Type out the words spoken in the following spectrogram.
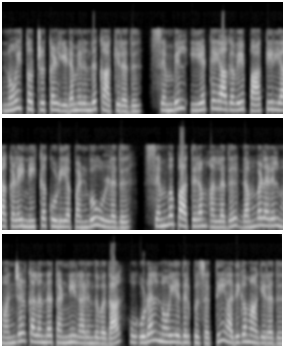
நோய் தொற்றுக்கள் இடமிருந்து காக்கிறது. செம்பில் இயற்கையாகவே பாக்டீரியாக்களை நீக்கக்கூடிய பண்பு உள்ளது. செம்பு பாத்திரம் அல்லது டம்பளரில் மஞ்சள் கலந்த தண்ணீர் அருந்துவதால் உடல் நோய் எதிர்ப்பு சக்தி அதிகமாகிறது.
